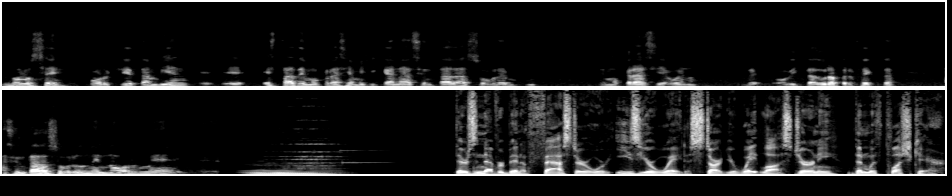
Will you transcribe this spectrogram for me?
no lo sé, porque también eh, eh, esta democracia mexicana asentada sobre democracia, bueno, o dictadura perfecta, asentada sobre un enorme... There's never been a faster or easier way to start your weight loss journey than with PlushCare.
